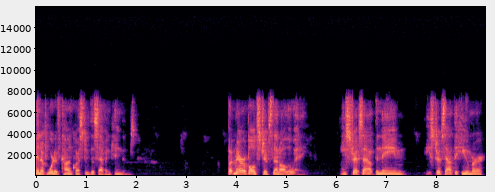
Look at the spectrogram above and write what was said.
an abortive conquest of the Seven Kingdoms. But Meribald strips that all away. He strips out the name. He strips out the humor.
